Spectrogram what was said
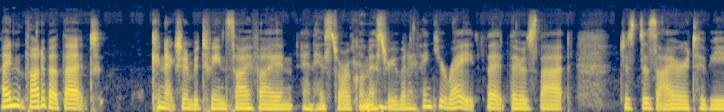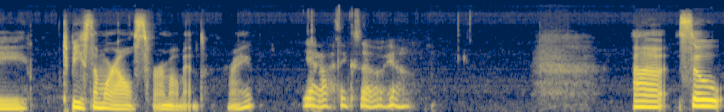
I hadn't thought about that connection between sci-fi and, and historical mystery but i think you're right that there's that just desire to be to be somewhere else for a moment right? Yeah i think so yeah. Uh, so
